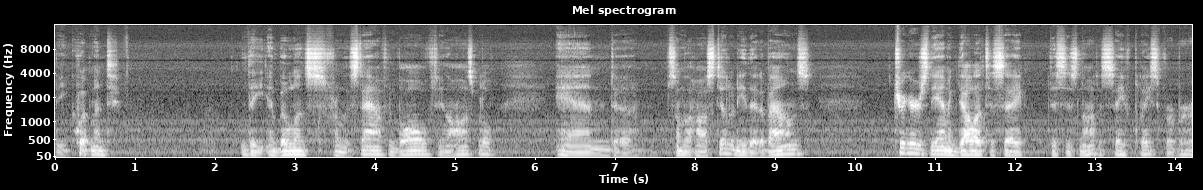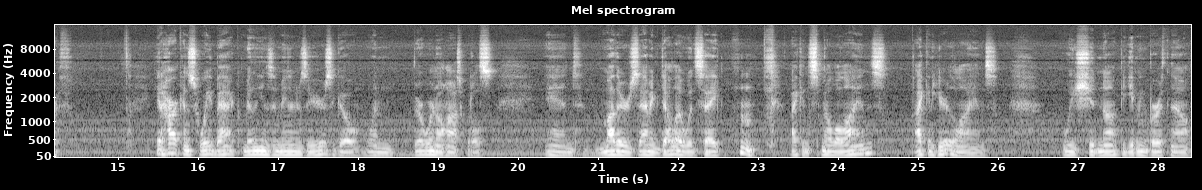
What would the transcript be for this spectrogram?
the equipment, the ambivalence from the staff involved in the hospital, and uh, some of the hostility that abounds triggers the amygdala to say, this is not a safe place for birth. It harkens way back millions and millions of years ago when there were no hospitals and mother's amygdala would say, hmm, I can smell the lions, I can hear the lions, we should not be giving birth now.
